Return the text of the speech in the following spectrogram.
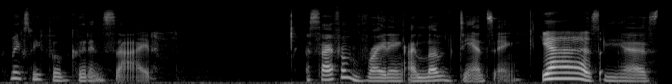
What makes me feel good inside? Aside from writing, I love dancing. Yes. Yes.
